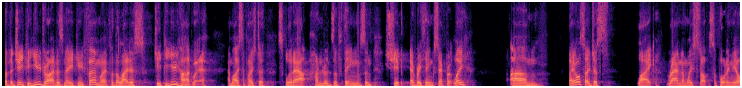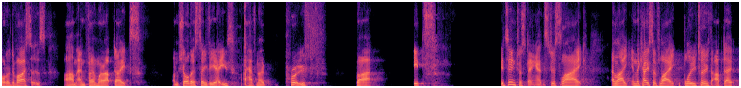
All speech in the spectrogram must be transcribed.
but the GPU drivers need new firmware for the latest GPU hardware. Am I supposed to split out hundreds of things and ship everything separately? Um, they also just like randomly stopped supporting the older devices um, and firmware updates. I'm sure there's CVEs. I have no proof, but it's it's interesting. It's just like and like in the case of like Bluetooth updates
